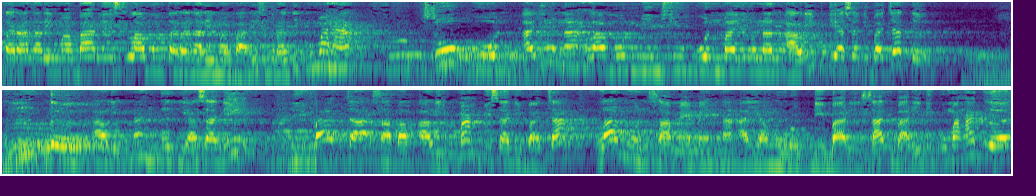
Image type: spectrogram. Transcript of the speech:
Tara narima baris. Lamun tara narima baris berarti kumaha? Sukun. Ayeuna lamun mim sukun mayunan alif tiasa dibaca teu. hente alifna hente biasa di dibaca sabab alif mah bisa dibaca lamun samemehna ayah huruf di barisan bari dikumahakeun.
